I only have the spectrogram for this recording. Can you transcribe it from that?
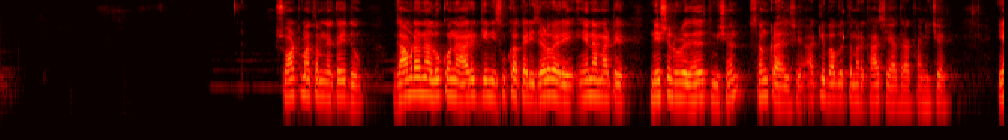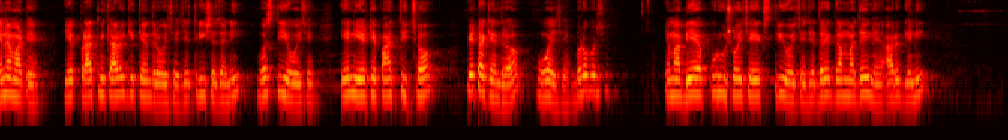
શોર્ટમાં તમને કહી દઉં, ગામડાના લોકોના આરોગ્યની સુખાકારી જળવાઈ રહે એના માટે નેશનલ રૂરલ હેલ્થ મિશન સંકળાયેલ છે. આટલી બાબત તમારે ખાસ યાદ રાખવાની છે. એના માટે એક પ્રાથમિક આરોગ્ય કેન્દ્ર હોય છે, જે ત્રીસ હજારની વસ્તીઓ હોય છે. એની હેઠે પાંચથી છ પેટા કેન્દ્ર હોય છે. બરાબર છે? એમાં બે પુરુષ હોય છે, એક સ્ત્રી હોય છે, જે દરેક ગામમાં જઈને આરોગ્યની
